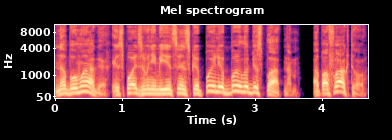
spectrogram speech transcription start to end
На бумагах использование медицинской пыли было бесплатным, а по факту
